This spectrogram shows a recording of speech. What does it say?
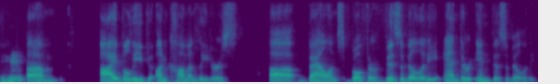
Mm-hmm. Um, I believe uncommon leaders uh, balance both their visibility and their invisibility.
